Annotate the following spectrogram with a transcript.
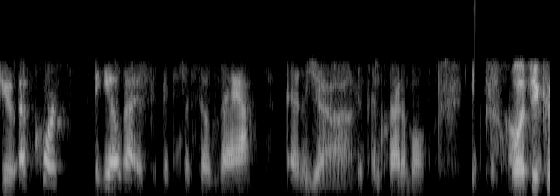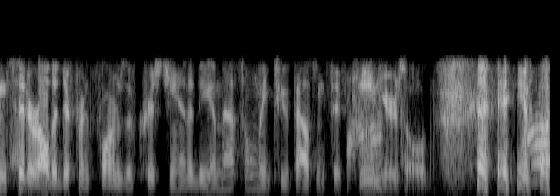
too. Of course, yoga is it's just so vast and Yeah. it's incredible. Well, if you consider all the different forms of Christianity, and that's only 2015 years old. you know?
